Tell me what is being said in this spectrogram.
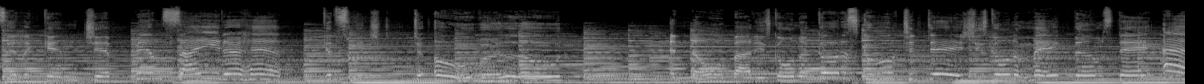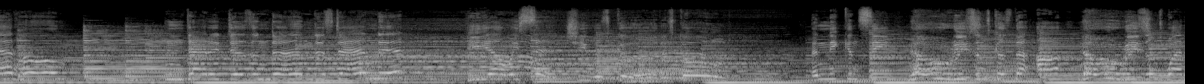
silicon chip inside her head gets switched to overload. And nobody's gonna go to school today. She's gonna make them stay at home. Daddy doesn't understand it. He always said she was good as gold. And he can see no reasons, cause there are no reasons. What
